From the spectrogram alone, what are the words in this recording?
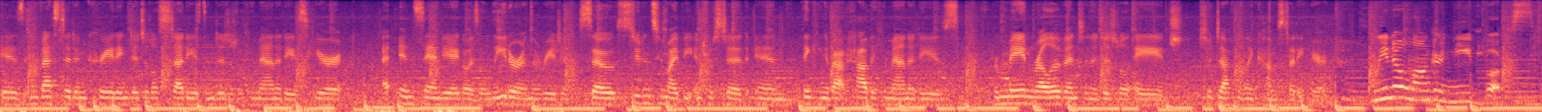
is invested in creating digital studies and digital humanities here in San Diego as a leader in the region. So students who might be interested in thinking about how the humanities remain relevant in a digital age should definitely come study here. We no longer need books.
